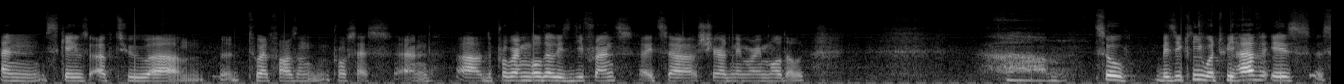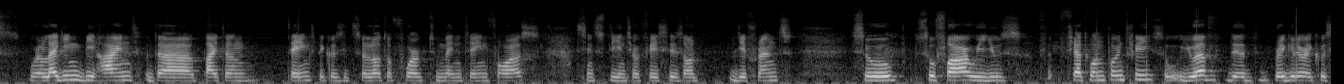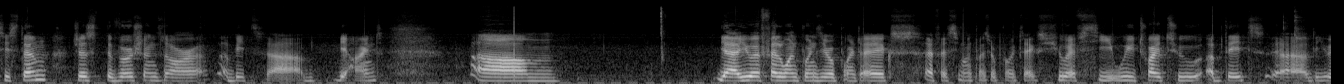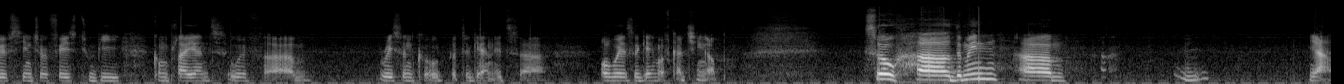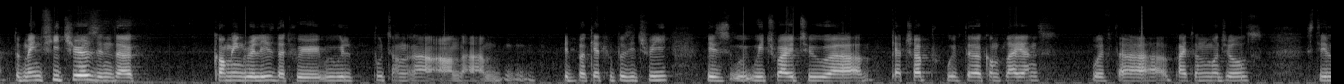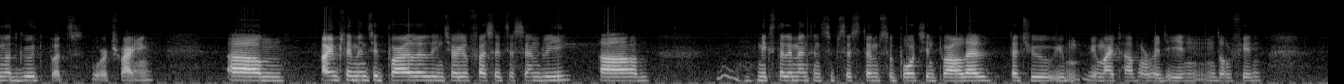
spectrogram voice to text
and scales up to um, 12,000 process. And uh, the programming model is different. It's a shared memory model. Um, so basically what we have is, is we're lagging behind the Python things because it's a lot of work to maintain for us since the interfaces are different. So, so far we use Fiat 1.3. So you have the regular ecosystem, just the versions are a bit uh, behind. Um, yeah, UFL 1.0.x, FFC 1.0.x, UFC. We try to update uh, the UFC interface to be compliant with um, recent code, but again, it's uh, always a game of catching up. So uh, the main um, yeah, the main features in the coming release that we, we will put on, uh, on um, Bitbucket repository is we, we try to uh, catch up with the compliance with the Python modules. Still not good, but we're trying. Um, I implemented parallel interior facet assembly, um, mixed element and subsystem support in parallel that you, you, you might have already in, in Dolphin.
